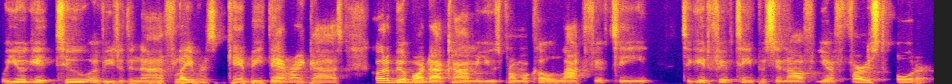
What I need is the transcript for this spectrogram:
where you'll get two of each of the nine flavors. Can't beat that, right, guys? Go to builtbar.com and use promo code LOCK15 to get 15% off your first order.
